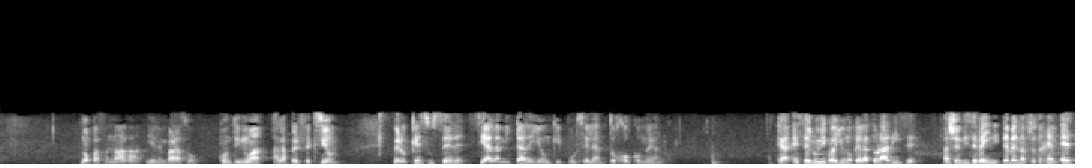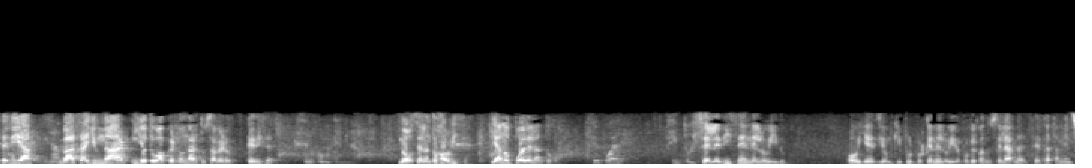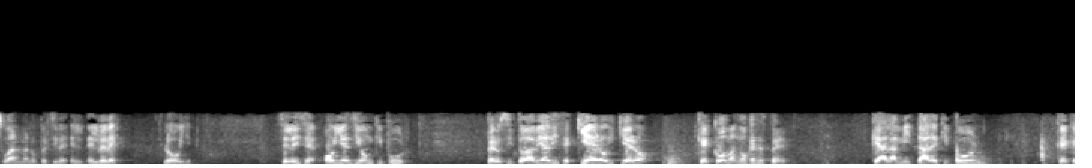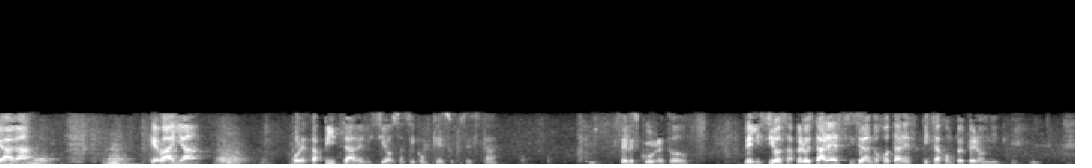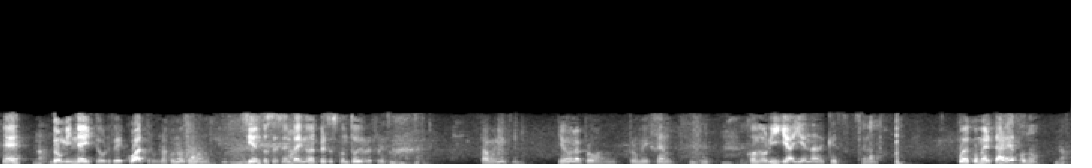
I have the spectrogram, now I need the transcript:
no pasa nada y el embarazo continúa a la perfección. Pero ¿qué sucede si a la mitad de Yom Kippur se le antojó comer algo? es el único ayuno que la Torah dice. Hashem dice, este día vas a ayunar y yo te voy a perdonar tu saber. ¿Qué dices? Se lo coma terminado. No, se le antoja ahorita. Ya no puede el antojo. Sí puede. Sí puede. Se le dice en el oído. Hoy es Yom Kippur. ¿Por qué en el oído? Porque cuando se le habla de cerca también su alma lo percibe, el, el bebé lo oye. Se le dice, hoy es Yom Kippur. Pero si todavía dice quiero y quiero, que coma, no que se espere. Que a la mitad de Kippur que qué haga, que vaya por esta pizza deliciosa así con queso que se está, se le escurre todo, deliciosa, pero es taref, si se le antojó taref, pizza con pepperoni, ¿eh? Dominator de 4, ¿la conocen o no? 169 pesos con todo y refresco, está buenísimo, yo no la he probado, pero me dijeron, con orilla llena de queso, se la antojó. ¿Puede comer taref o no? No.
